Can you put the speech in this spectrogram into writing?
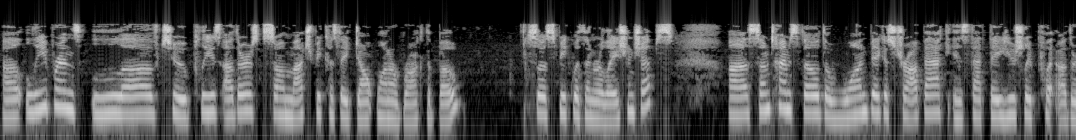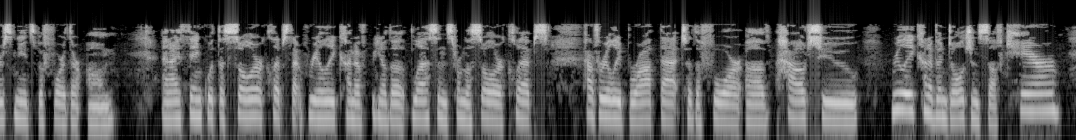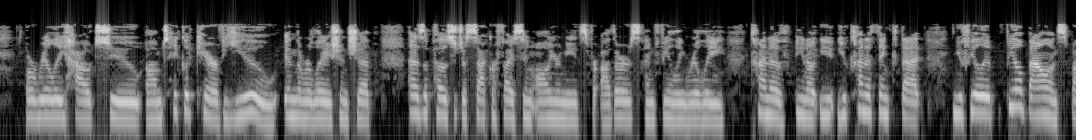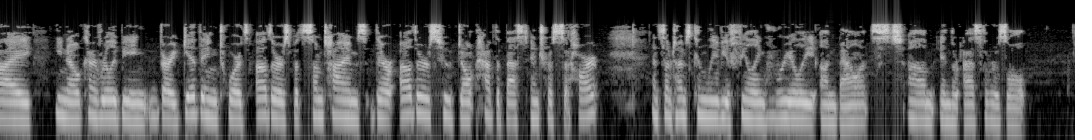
Uh, Librans love to please others so much because they don't want to rock the boat, so to speak, within relationships. Uh, sometimes, though, the one biggest drawback is that they usually put others' needs before their own. And I think with the solar eclipse, that really kind of, you know, the lessons from the solar eclipse have really brought that to the fore of how to really kind of indulge in self care or really how to um, take good care of you in the relationship as opposed to just sacrificing all your needs for others and feeling really kind of you know you, you kind of think that you feel it feel balanced by you know, kind of really being very giving towards others, but sometimes there are others who don't have the best interests at heart and sometimes can leave you feeling really unbalanced um, in the, as the result.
